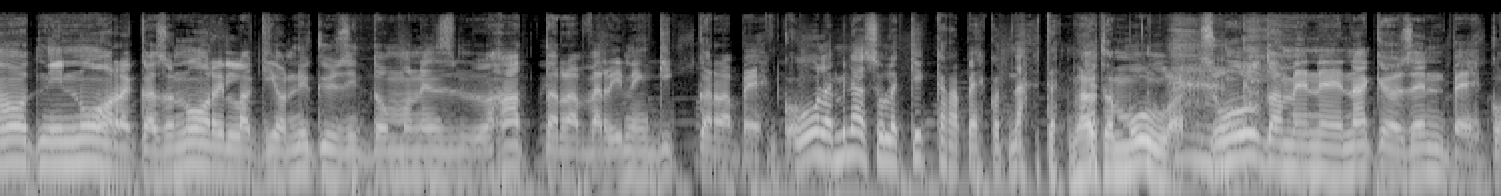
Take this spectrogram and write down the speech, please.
oot niin nuorekas, on nuorillakin on nykyisin tommonen hattaravärinen kikkarapehko. Kuule, minä sulle kikkarapehkot näytän. Näytä mulle. Sulta menee näkö sen pehko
